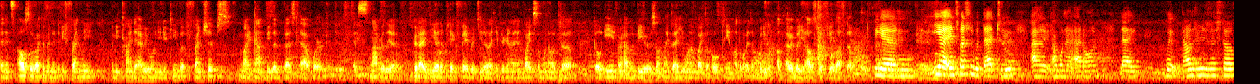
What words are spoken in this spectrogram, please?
and it's also recommended to be friendly and be kind to everyone in your team. But friendships might not be the best at work. It's not really a good idea to pick favorites either. Like if you're gonna invite someone out to go eat or have a beer or something like that, you want to invite the whole team. Otherwise, everybody will, everybody else will feel left out. Yeah, and, yeah, and especially with that too. I I want to add on, like with boundaries and stuff,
